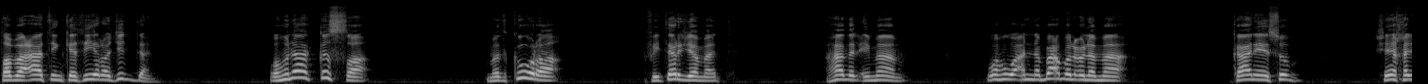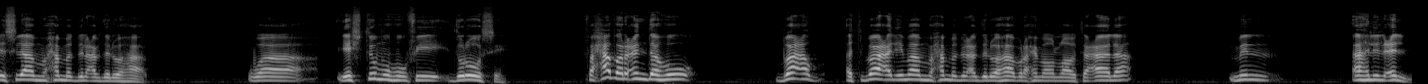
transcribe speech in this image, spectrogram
طبعات كثيرة جدا. وهناك قصة مذكورة في ترجمة هذا الإمام وهو أن بعض العلماء كان يسب شيخ الإسلام محمد بن عبد الوهاب ويشتمه في دروسه. فحضر عنده بعض أتباع الإمام محمد بن عبد الوهاب رحمه الله تعالى من أهل العلم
